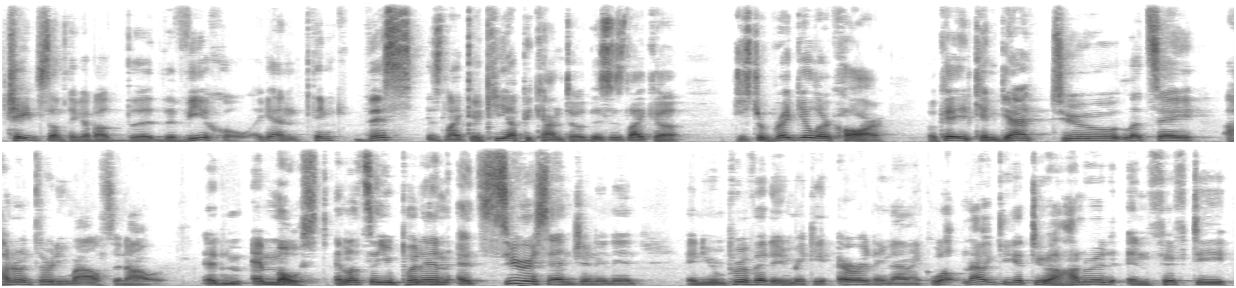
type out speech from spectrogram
change something about the, the vehicle. Again, think this is like a Kia Picanto. This is like a, just a regular car. Okay. It can get to, let's say 130 miles an hour at, at most. And let's say you put in a serious engine in it and you improve it and you make it aerodynamic. Well, now you can get to 150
